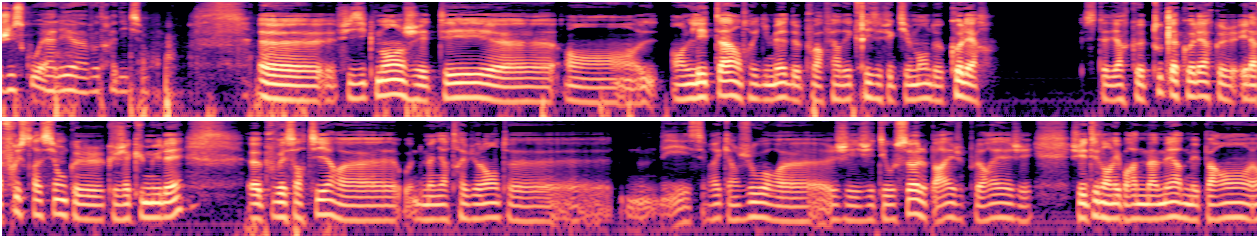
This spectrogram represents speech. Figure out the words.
Jusqu'où est allée votre addiction? Euh, physiquement, j'étais euh, en, en l'état entre guillemets de pouvoir faire des crises effectivement de colère. C'est-à-dire que toute la colère que et la frustration que, que j'accumulais euh, pouvait sortir euh, de manière très violente. Euh, et c'est vrai qu'un jour, j'étais au sol, pareil, je pleurais. J'ai été dans les bras de ma mère, de mes parents,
